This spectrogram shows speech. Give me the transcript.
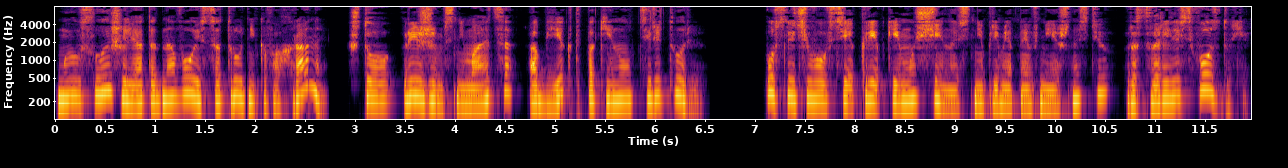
мы услышали от одного из сотрудников охраны, что режим снимается, объект покинул территорию. После чего все крепкие мужчины с неприметной внешностью растворились в воздухе.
